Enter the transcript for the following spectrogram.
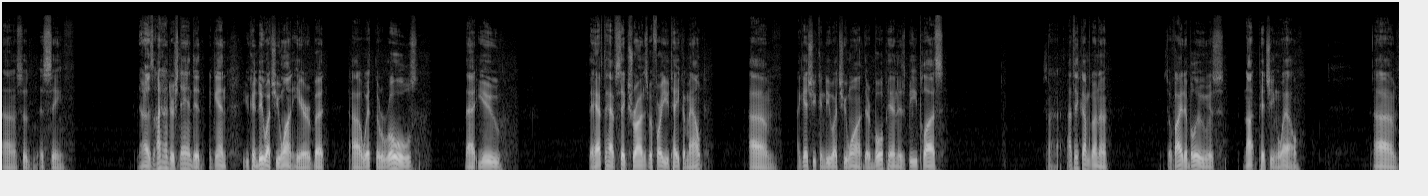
Uh, so let's see. Now, as I understand it, again, you can do what you want here, but uh, with the rules that you they have to have six runs before you take them out. Um, I guess you can do what you want. Their bullpen is B plus. So I think I'm gonna. So Vida Blue is not pitching well. Um,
